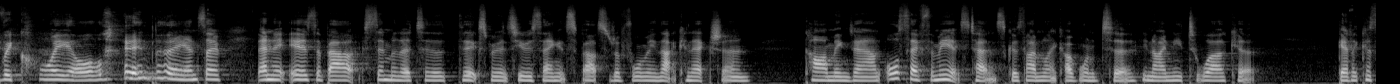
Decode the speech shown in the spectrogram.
recoil and so then it is about similar to the experience you were saying. It's about sort of forming that connection, calming down. Also, for me, it's tense because I'm like, I want to, you know, I need to work it, get it because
